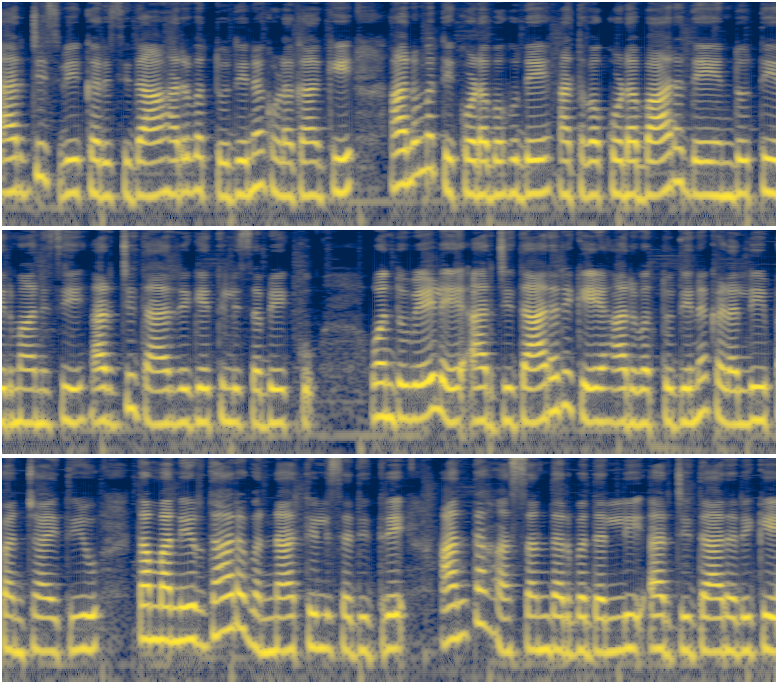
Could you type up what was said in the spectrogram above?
ಅರ್ಜಿ ಸ್ವೀಕರಿಸಿದ ಅರವತ್ತು ದಿನಗೊಳಗಾಗಿ ಅನುಮತಿ ಕೊಡಬಹುದೇ ಅಥವಾ ಕೊಡಬಾರದೆ ಎಂದು ತೀರ್ಮಾನಿಸಿ ಅರ್ಜಿದಾರರಿಗೆ ತಿಳಿಸಬೇಕು. ಒಂದು ವೇಳೆ ಅರ್ಜಿದಾರರಿಗೆ ಅರವತ್ತು ದಿನಗಳಲ್ಲಿ ಪಂಚಾಯಿತಿಯು ತಮ್ಮ ನಿರ್ಧಾರವನ್ನು ತಿಳಿಸದಿದ್ದರೆ ಅಂತಹ ಸಂದರ್ಭದಲ್ಲಿ ಅರ್ಜಿದಾರರಿಗೆ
